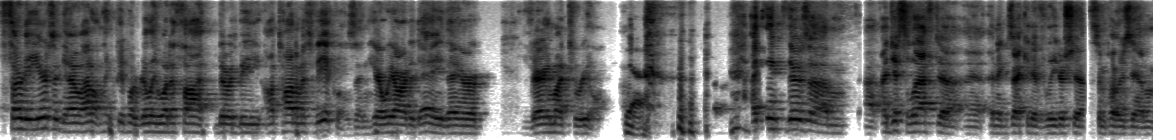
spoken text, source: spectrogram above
30 years ago i don't think people really would have thought there would be autonomous vehicles and here we are today they are very much real. Yeah. I think there's um i just left a, uh, a, an executive leadership symposium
